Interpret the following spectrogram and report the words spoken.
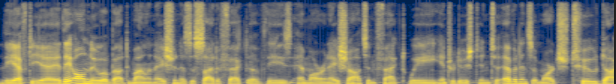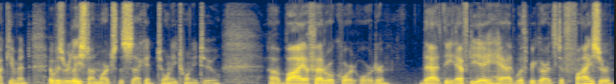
the FDA, they all knew about demyelination as a side effect of these mRNA shots. In fact, we introduced into evidence a March 2 document. It was released on March the 2nd, 2022, uh, by a federal court order that the FDA had with regards to Pfizer.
